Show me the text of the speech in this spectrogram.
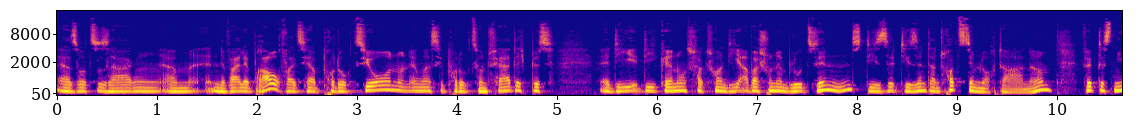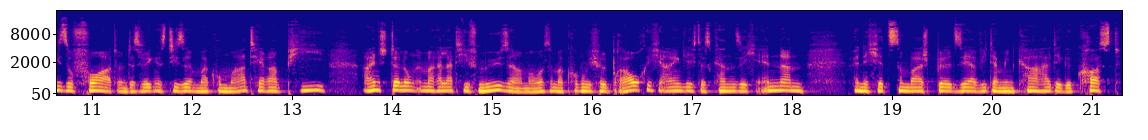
äh, sozusagen ähm, eine Weile braucht, weil es ja Produktion und irgendwas ist die Produktion fertig, bis äh, die, die Gerinnungsfaktoren, die aber schon im Blut sind, die, die sind dann trotzdem noch da, ne? Wirkt es nie sofort. Und deswegen ist diese Makumartherapie-Einstellung immer relativ mühsam. Man muss immer gucken, wie viel brauche ich eigentlich. Das kann sich ändern, wenn ich jetzt zum Beispiel sehr Vitamin K-haltige Kost,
